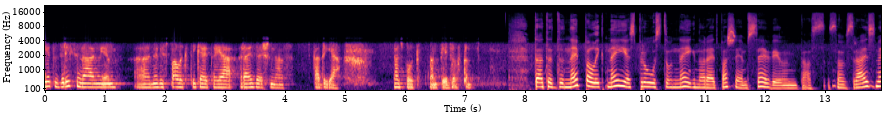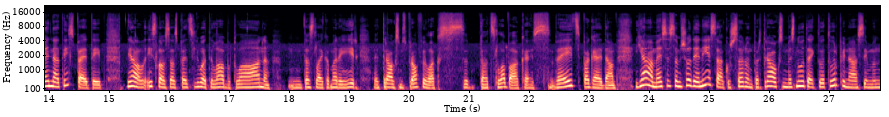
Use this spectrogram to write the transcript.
Iet uz risinājumiem, nevis palikt tikai tajā raizēšanās stadijā. Tas būtu man piebilstams. Tā tad nepalikt, neiesprūst un neignorēt pašiem sevi un tās savas raizes mēģināt izpētīt. Jā, izklausās pēc ļoti laba plāna. Mm, tas, laikam, arī ir eh, trauksmes profilaks tāds labākais veids pagaidām. Jā, mēs esam šodien iesākuši sarunu par trauksmi, mēs noteikti to turpināsim. Un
